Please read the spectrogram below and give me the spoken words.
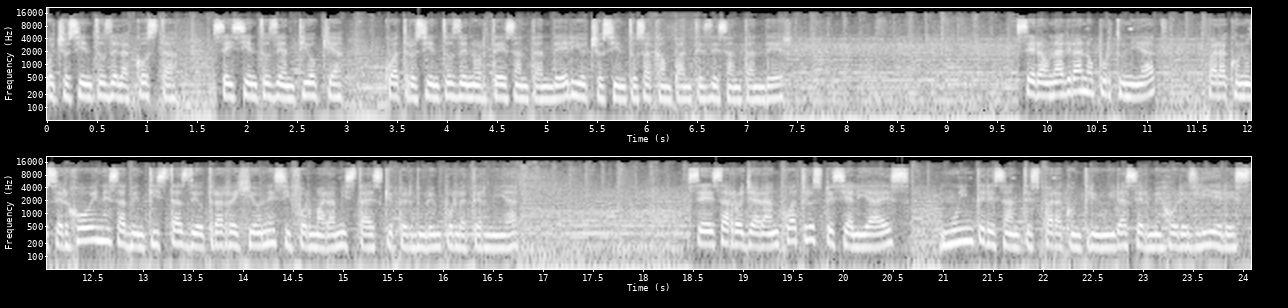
800 de la costa, 600 de Antioquia, 400 de norte de Santander y 800 acampantes de Santander. Será una gran oportunidad para conocer jóvenes adventistas de otras regiones y formar amistades que perduren por la eternidad. Se desarrollarán cuatro especialidades muy interesantes para contribuir a ser mejores líderes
